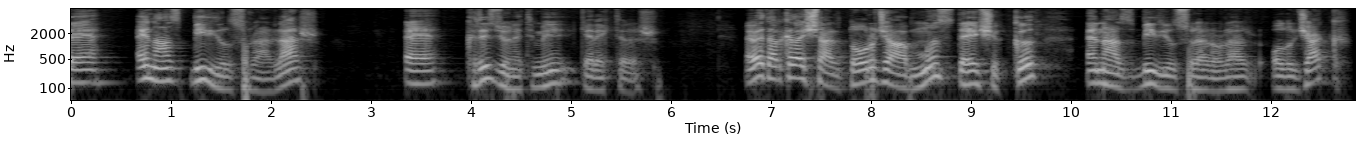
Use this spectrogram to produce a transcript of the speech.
D. En az bir yıl sürerler. E. Kriz yönetimi gerektirir. Evet arkadaşlar doğru cevabımız D şıkkı en az bir yıl sürer olacak.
